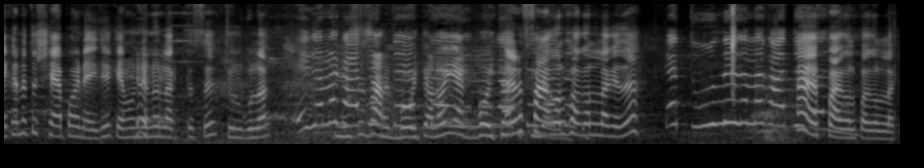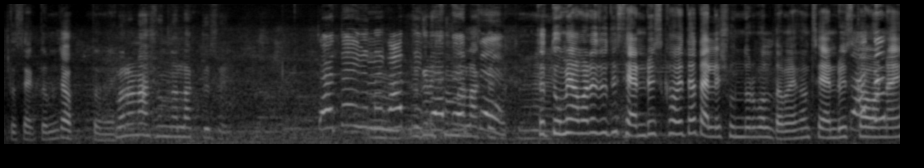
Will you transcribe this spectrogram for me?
এখানে তো শ্যাপ হয় নাই যে কেমন যেন লাগতেছে চুলগুলা। মিসেস আর বইতাল ওই এক বইতাল পাগল পাগল লাগে যা। হ্যাঁ পাগল পাগল লাগতেছে একদম যাও তুমি। বলো না সুন্দর লাগতেছে। তাতে লাগতেছে তো তুমি আমারে যদি স্যান্ডউইচ খাওয়াইতা তাহলে সুন্দর বলতাম। এখন স্যান্ডউইচ খাওয়া নাই।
